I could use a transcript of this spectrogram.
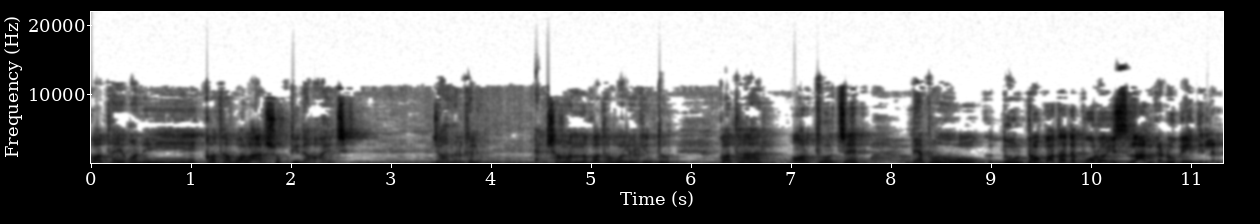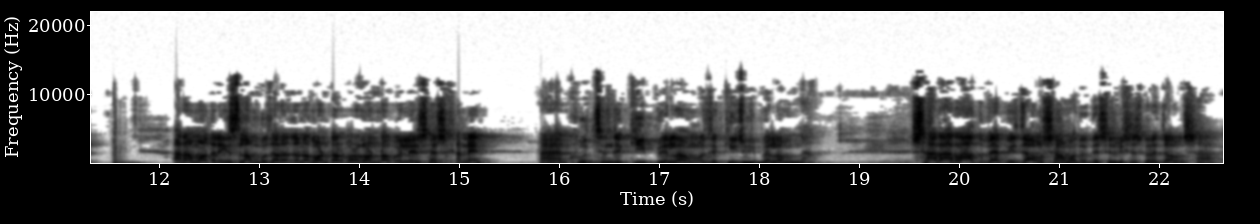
কথায় অনেক কথা বলার শক্তি দেওয়া হয়েছে। জওয়ামেউল কেলিম, সামান্য কথা বলে কিন্তু কথার অর্থ হচ্ছে ব্যাপক, দুটো কথাতে পুরো ইসলামকে ঢুকেই দিলেন। আর আমাদের ইসলাম বুঝানোর জন্য ঘণ্টার পর ঘণ্টা বলে শেষখানে খুঁজছেন যে কি পেলাম? যে কিছুই পেলাম না। সারা রাত ব্যাপী জলসা আমাদের দেশের, বিশেষ করে জলসা।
